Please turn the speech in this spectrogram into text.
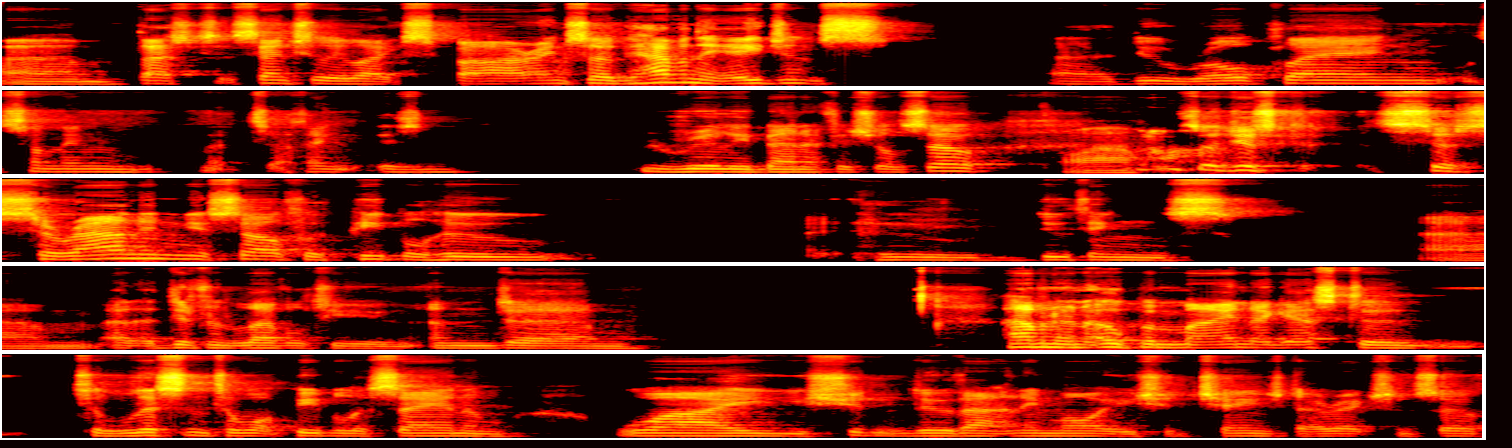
um, that's essentially like sparring. So having the agents uh, do role playing, something that I think is really beneficial. So Wow. also just su- surrounding yourself with people who who do things um, at a different level to you and um, having an open mind i guess to to listen to what people are saying and why you shouldn't do that anymore you should change direction so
